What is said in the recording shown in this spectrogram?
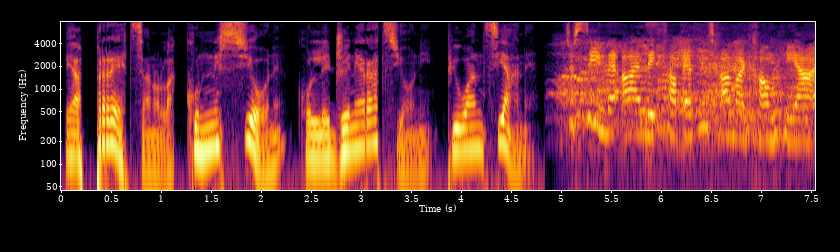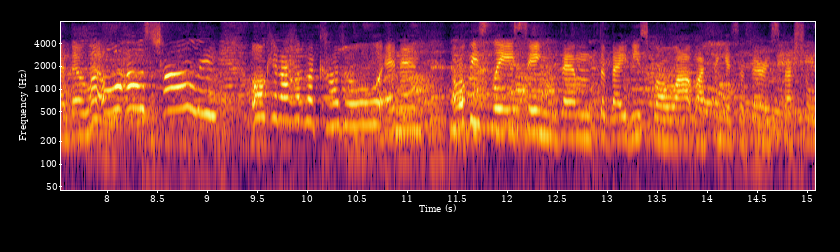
e apprezzano la connessione con le generazioni più anziane. Just seeing their eye lights up every time I come here, and they're like, "Oh, how's Charlie? Oh, can I have a cuddle?" And then obviously seeing them, the babies grow up, I think it's a very special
